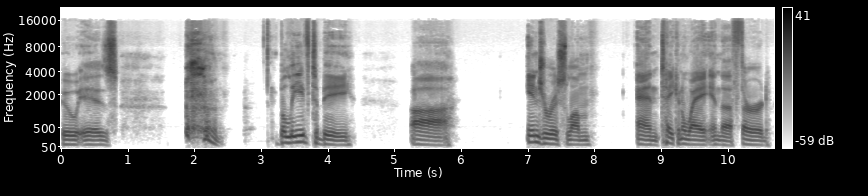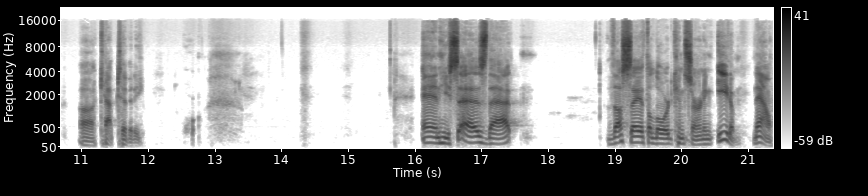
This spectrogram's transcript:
who is believed to be uh, in Jerusalem and taken away in the third uh, captivity. And he says that, Thus saith the Lord concerning Edom. Now,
